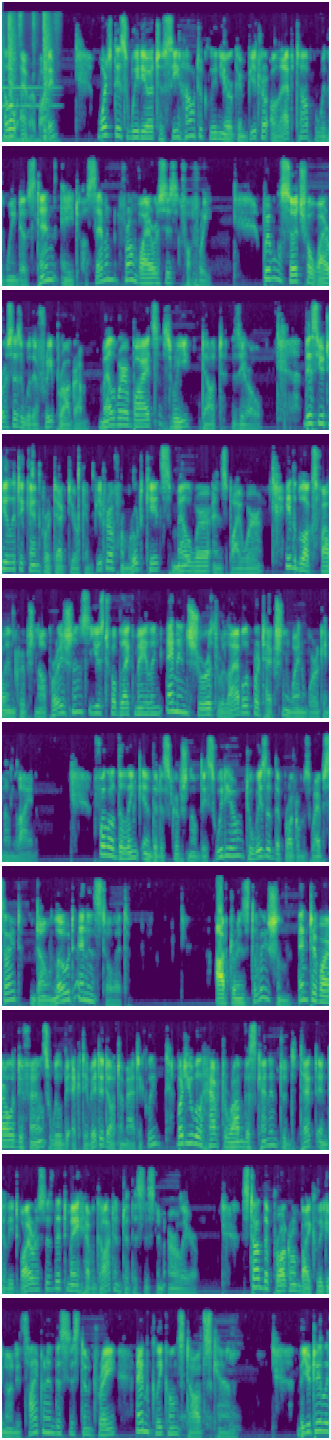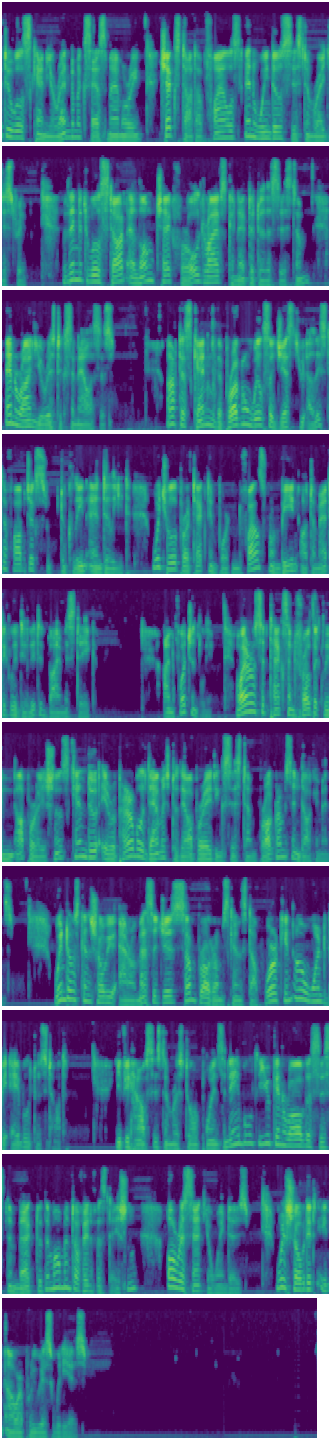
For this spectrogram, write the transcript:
Hello everybody! Watch this video to see how to clean your computer or laptop with Windows 10, 8 or 7 from viruses for free. We will search for viruses with a free program, Malwarebytes 3.0. This utility can protect your computer from rootkits, malware, and spyware. It blocks file encryption operations used for blackmailing and ensures reliable protection when working online. Follow the link in the description of this video to visit the program's website, download and install it. After installation, antiviral defense will be activated automatically, but you will have to run the scanning to detect and delete viruses that may have got into the system earlier. Start the program by clicking on its icon in the system tray and click on Start Scan. The utility will scan your random access memory, check startup files, and Windows System Registry. Then it will start a long check for all drives connected to the system and run heuristics analysis. After scanning, the program will suggest you a list of objects to clean and delete, which will protect important files from being automatically deleted by mistake. Unfortunately, virus attacks and further cleaning operations can do irreparable damage to the operating system, programs, and documents. Windows can show you error messages, some programs can stop working or won't be able to start. If you have system restore points enabled, you can roll the system back to the moment of infestation or reset your Windows. We showed it in our previous videos.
